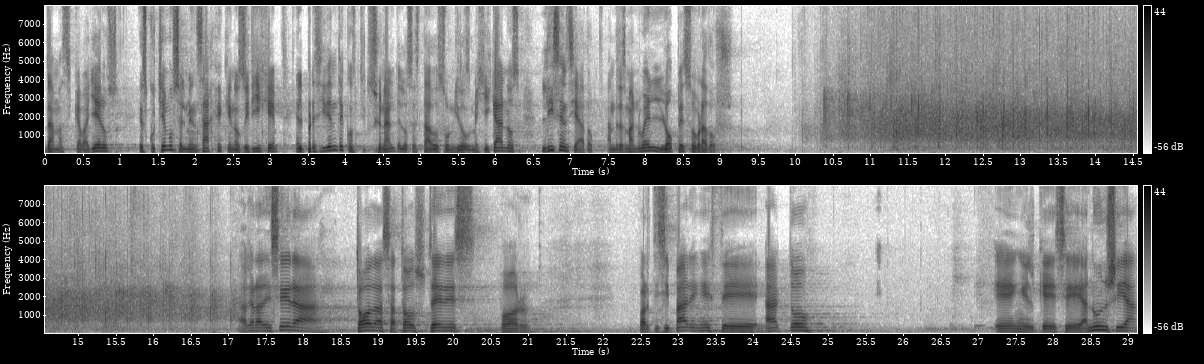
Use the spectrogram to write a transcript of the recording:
Damas y caballeros, escuchemos el mensaje que nos dirige el presidente constitucional de los Estados Unidos mexicanos, licenciado Andrés Manuel López Obrador. Agradecer a todas, a todos ustedes por participar en este acto en el que se anuncia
